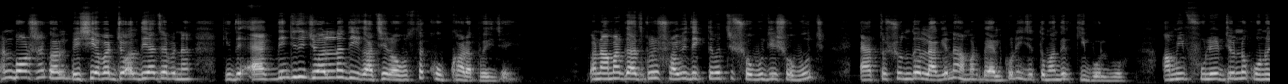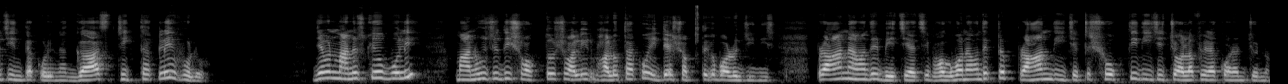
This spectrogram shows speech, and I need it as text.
কারণ বর্ষাকাল, বেশি আবার জল দেওয়া যাবে না। কিন্তু একদিন যদি জল না দিই, গাছের অবস্থা খুব খারাপ হয়ে যায়। কারণ আমার গাছগুলো সবই দেখতে পাচ্ছি, সবুজে সবুজ। এত সুন্দর লাগে না আমার ব্যালকনি যে তোমাদের কি বলব? আমি ফুলের জন্য কোনো চিন্তা করি না। গাছ ঠিক থাকলেই হলো। যেমন মানুষকেও বলি মানুষ যদি শক্ত সলিড ভালো থাকো, এটাই সব থেকে বড় জিনিস। প্রাণ আমাদের বেঁচে আছে। ভগবান আমাদের একটা প্রাণ দিয়েছে, একটা শক্তি দিয়েছে চলাফেরা করার জন্য।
